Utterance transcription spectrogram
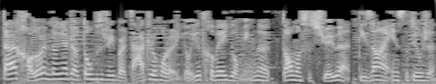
大家好多人都应该知道，Domus 是一本杂志，或者有一个特别有名的 Domus 学院 Design Institution，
